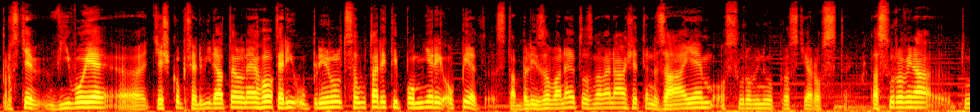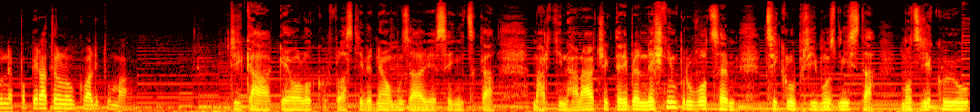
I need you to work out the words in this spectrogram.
prostě vývoje eh, těžko předvídatelného, který uplynul, jsou tady ty poměry opět stabilizované, to znamená, že ten zájem o surovinu prostě roste. Ta surovina tu nepopiratelnou kvalitu má říká geolog vlastivědného muzea Jesenicka Martin Hanáček, který byl dnešním průvodcem cyklu přímo z místa. Moc děkuju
